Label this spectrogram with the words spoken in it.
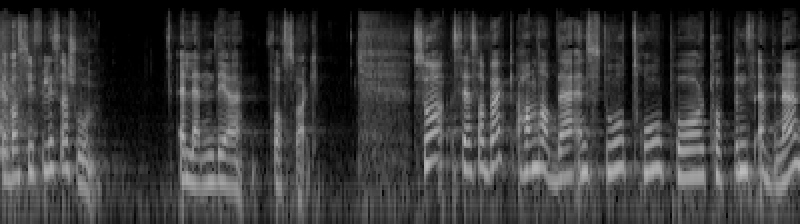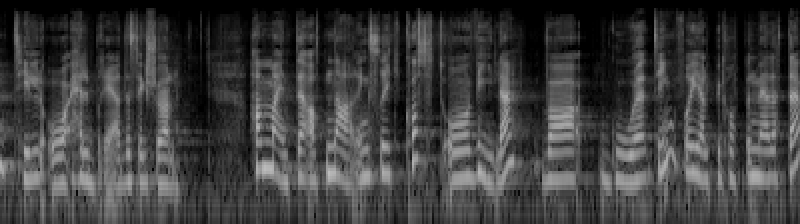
det var syfilisasjon. Elendige forslag. Så Cæsar Buck han hadde en stor tro på kroppens evne til å helbrede seg sjøl. Han mente at næringsrik kost og hvile var gode ting for å hjelpe kroppen med dette,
